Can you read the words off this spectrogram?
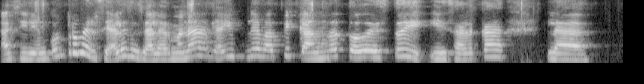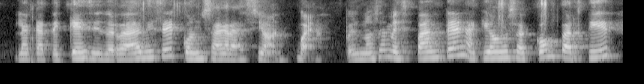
así bien controversiales, o sea, la hermana ahí le va picando todo esto y, saca la, la catequesis, ¿verdad? Dice consagración. Bueno, pues no se me espanten, aquí vamos a compartir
